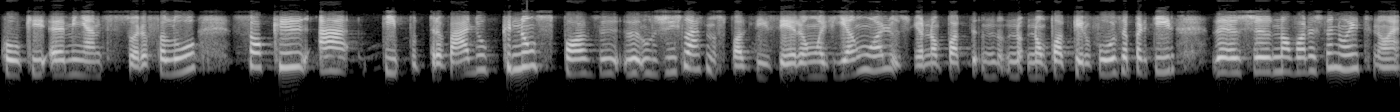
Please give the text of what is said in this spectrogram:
com o que a minha antecessora falou, só que há tipo de trabalho que não se pode uh, legislar, não se pode dizer a um avião, olha, o senhor não pode, não pode ter voos a partir das 9 horas da noite, não é?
